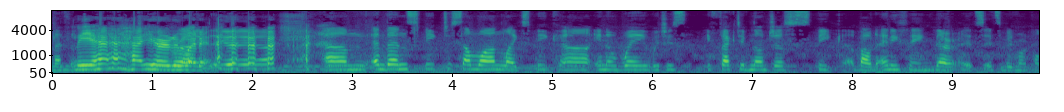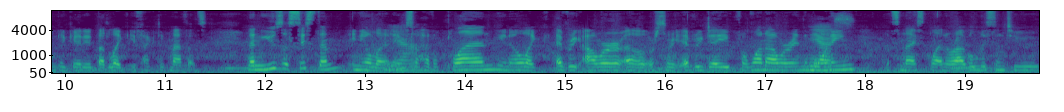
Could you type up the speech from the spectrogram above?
method. Yeah, I heard about it. yeah, yeah, yeah. um, and then speak to someone, like speak uh, in a way which is effective, not just speak about anything. There, it's it's a bit more complicated, but like effective methods. Then use a system in your learning. So have a plan. You know, like every hour, uh, or sorry, every day for one hour in the Yes. It's a nice plan. Or I will listen to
